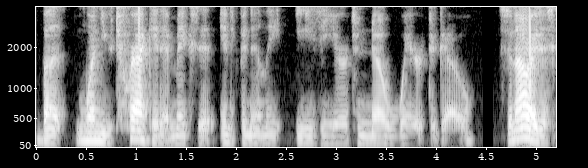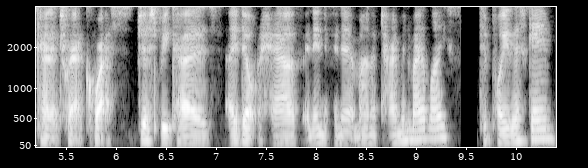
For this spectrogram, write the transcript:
But when you track it, it makes it infinitely easier to know where to go. So now I just kind of track quests just because I don't have an infinite amount of time in my life to play this game.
